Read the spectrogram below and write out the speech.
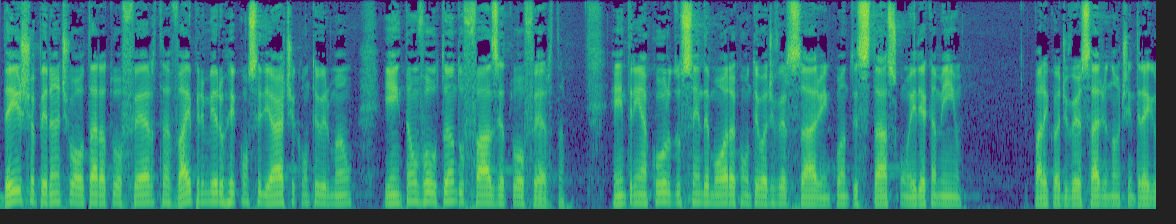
Deixa perante o altar a tua oferta, vai primeiro reconciliar-te com teu irmão, e então, voltando, faze a tua oferta. Entre em acordo sem demora com teu adversário, enquanto estás com ele a caminho, para que o adversário não te entregue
